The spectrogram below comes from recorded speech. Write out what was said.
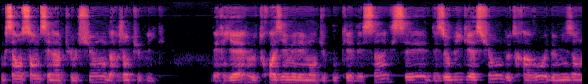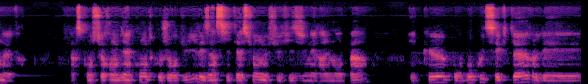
Donc ça, ensemble, c'est l'impulsion d'argent public. Derrière, le troisième élément du bouquet des cinq, c'est des obligations de travaux et de mise en œuvre. Parce qu'on se rend bien compte qu'aujourd'hui, les incitations ne suffisent généralement pas. et que pour beaucoup de secteurs, les,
